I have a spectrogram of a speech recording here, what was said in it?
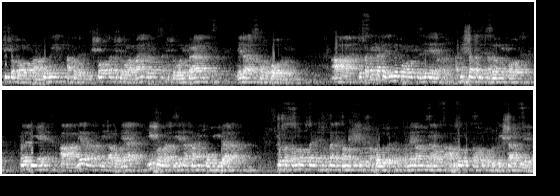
či to bol pán Uhry, ako vedúci školstva, či to bola pani profesorka, či to boli právnici, nedal som tomu pokoj. A čo sa týka tej druhej polovice, neviem, a dištancujem sa veľmi od klebiet a nerelevantných alebo nejak informácií. Jedna pani povída, čo sa so mnou stane, čo sa stane s mnou na podobe. To nemám znalosť a absolútne sa od tohoto dištancujem.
